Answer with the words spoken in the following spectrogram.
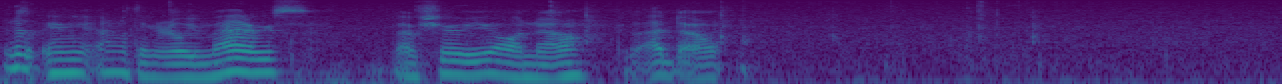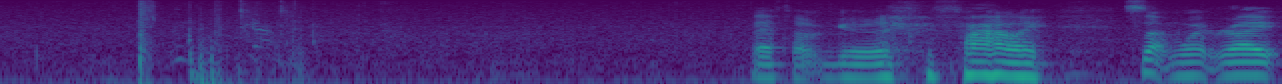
It doesn't- I, mean, I don't think it really matters. I'm sure you all know. 'cause I don't. That felt good. Finally, something went right.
